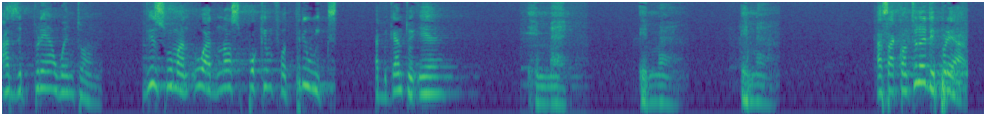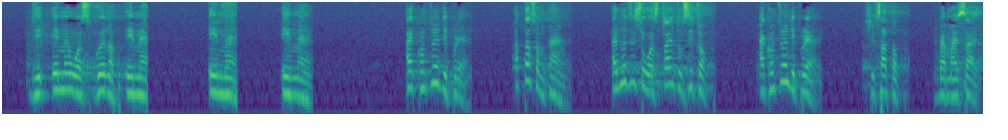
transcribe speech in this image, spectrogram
As the prayer went on, this woman who had not spoken for three weeks, I began to hear, Amen, Amen, Amen. As I continued the prayer, the Amen was going up, Amen, Amen, Amen. I continued the prayer. After some time, I noticed she was trying to sit up. I continued the prayer. She sat up by my side.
